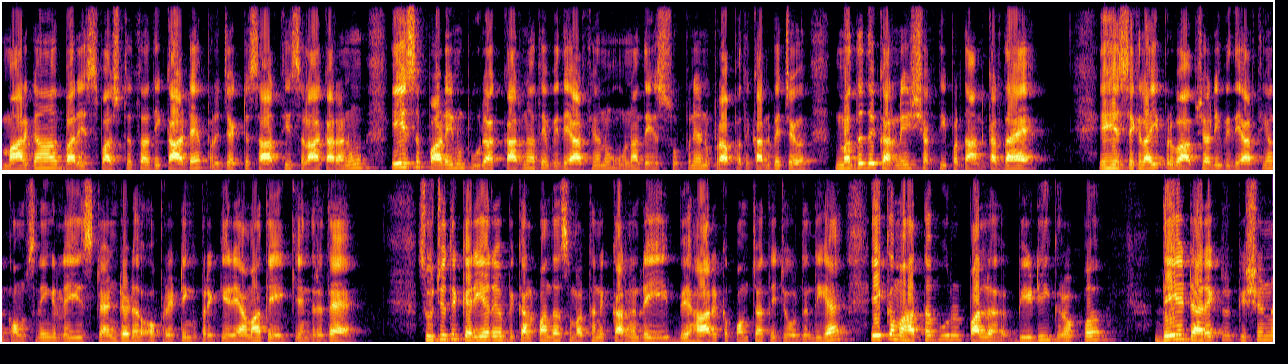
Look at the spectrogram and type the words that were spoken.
ਮਾਰਗਾਂ ਬਾਰੇ ਸਪਸ਼ਟਤਾ ਦੀ ਘਾਟ ਹੈ। ਪ੍ਰੋਜੈਕਟ ਸਾਰਥੀ ਸਲਾਹਕਾਰਾਂ ਨੂੰ ਇਸ ਪਾੜੇ ਨੂੰ ਪੂਰਾ ਕਰਨ ਅਤੇ ਵਿਦਿਆਰਥੀਆਂ ਨੂੰ ਉਹਨਾਂ ਦੇ ਸੁਪਨਿਆਂ ਨੂੰ ਪ੍ਰਾਪਤ ਕਰਨ ਵਿੱਚ ਮਦਦ ਕਰਨ ਦੀ ਸ਼ਕਤੀ ਪ੍ਰਦਾਨ ਕਰਦਾ ਹੈ। ਇਹ ਸਿਖਲਾਈ ਪ੍ਰਭਾਵਸ਼ਾਲੀ ਵਿਦਿਆਰਥੀਆਂ ਕਾਉਂਸਲਿੰਗ ਲਈ ਸਟੈਂਡਰਡ ਆਪਰੇਟਿੰਗ ਪ੍ਰਕਿਰਿਆਵਾਂ ਤੇ ਕੇਂਦਰਿਤ ਹੈ। ਸੂਚਿਤ ਕੈਰੀਅਰ ਵਿਕਲਪਾਂ ਦਾ ਸਮਰਥਨ ਕਰਨ ਲਈ ਵਿਹਾਰਕ ਪਹੁੰਚਾਂ ਤੇ ਜ਼ੋਰ ਦਿੰਦੀ ਹੈ। ਇੱਕ ਮਹੱਤਵਪੂਰਨ ਪਲ ਬੀਡੀ ਗਰੁੱਪ ਦੇ ਡਾਇਰੈਕਟਰ ਕਿਸ਼ਨ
